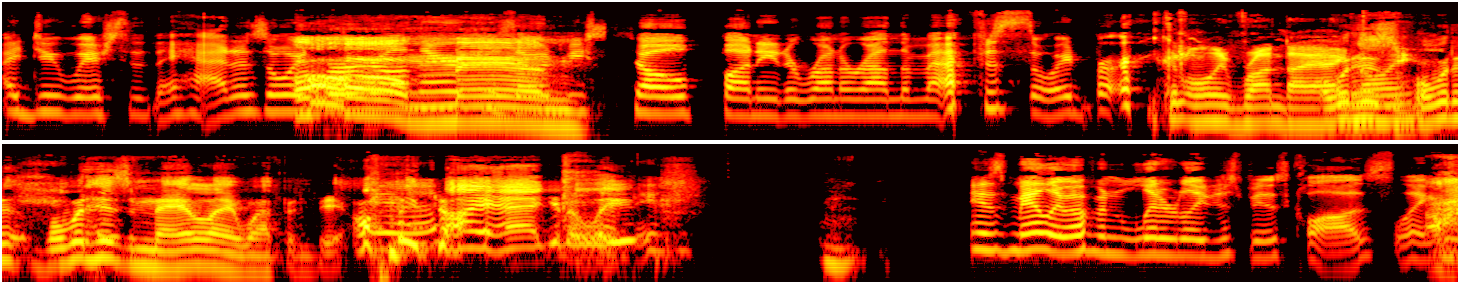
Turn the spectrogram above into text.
I do wish that they had a Zoidberg Oh, on there because that would be so funny to run around the map as Zoidberg. You can only run What would his diagonally. what would, his, what would his melee weapon be? Only Yeah. diagonally. His melee weapon literally just be his claws. Like Ah,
